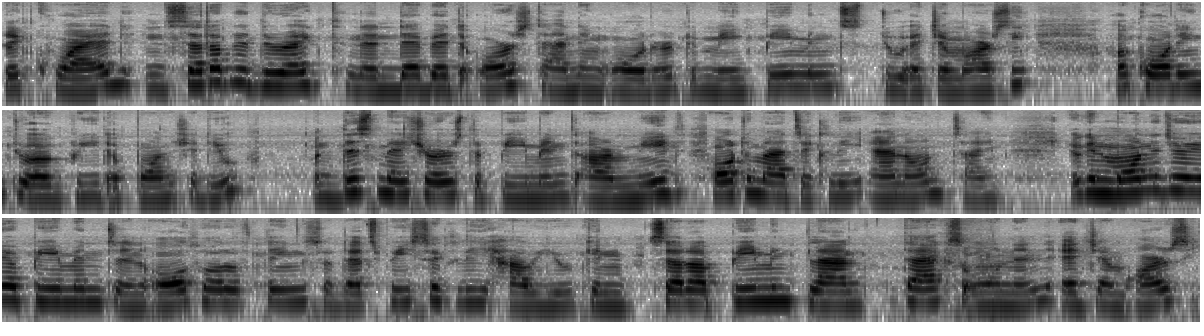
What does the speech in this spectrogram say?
required set up the direct debit or standing order to make payments to HMRC according to agreed upon schedule this measures the payments are made automatically and on time. You can monitor your payments and all sort of things. So that's basically how you can set up payment plan tax on an HMRC.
